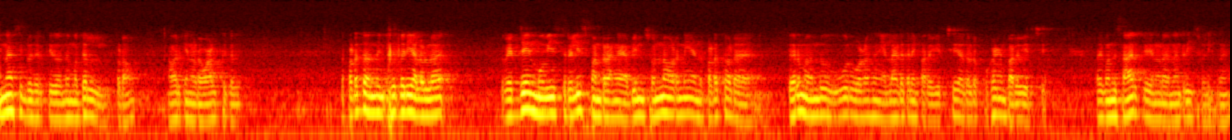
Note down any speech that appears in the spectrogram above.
இன்னாசி பிரதருக்கு இது வந்து முதல் படம். அவருக்கு என்னோட வாழ்த்துக்கள். இந்த படத்தை வந்து மிகப்பெரிய அளவில் ரெட் ஜெயின் மூவிஸ் ரிலீஸ் பண்ணுறாங்க அப்படின்னு சொன்ன உடனே அந்த படத்தோட பெருமை வந்து ஊர் உலகம் எல்லா இடத்துலையும் பரவிடுச்சு. அதோட புகழும் பரவிடுச்சு. அதுக்கு வந்து சாருக்கு என்னோட நன்றி சொல்லிக்கிறேன்.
